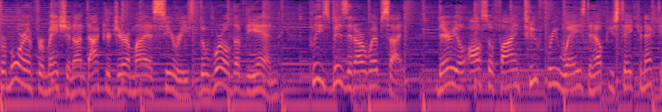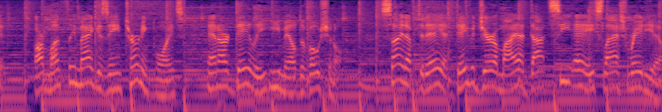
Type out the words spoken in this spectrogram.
For more information on Dr. Jeremiah's series, The World of the End, please visit our website. There you'll also find two free ways to help you stay connected our monthly magazine, Turning Points, and our daily email devotional. Sign up today at davidjeremiah.ca slash radio.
